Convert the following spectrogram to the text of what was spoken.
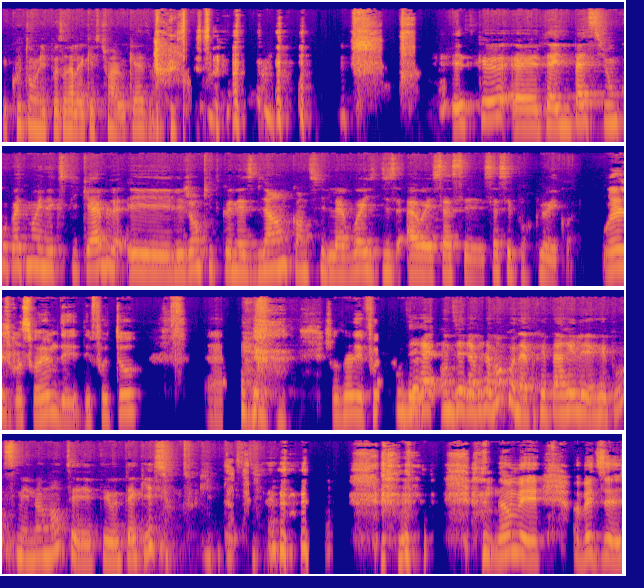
Écoute, on lui posera la question à l'occasion. Est-ce que euh, tu as une passion complètement inexplicable et les gens qui te connaissent bien, quand ils la voient, ils se disent ah ouais ça c'est ça c'est pour Chloé quoi. Ouais, je reçois même des, des photos. Euh, je reçois des photos. On dirait, on dirait vraiment qu'on a préparé les réponses, mais non non, t'es es au taquet sur toutes les questions. non mais en fait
